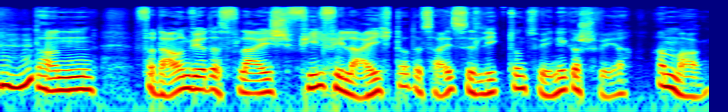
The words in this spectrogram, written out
mhm. dann verdauen wir das Fleisch viel, viel leichter. Das heißt, es liegt uns weniger schwer am Magen.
